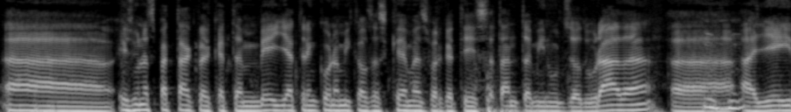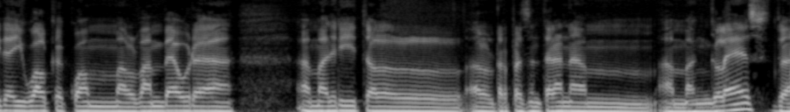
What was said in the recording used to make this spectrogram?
Eh, és un espectacle que també ja trenca una mica els esquemes perquè té 70 minuts de durada. Eh, A Lleida, igual que quan el van veure a Madrid el, el representaran en, en anglès de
